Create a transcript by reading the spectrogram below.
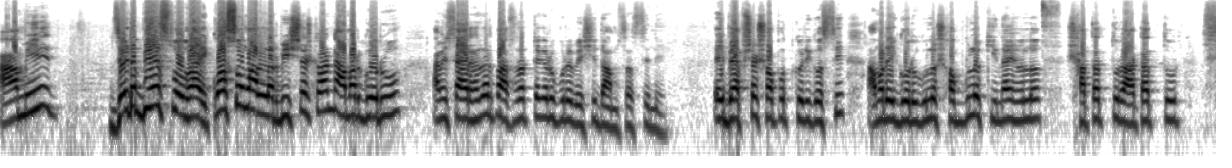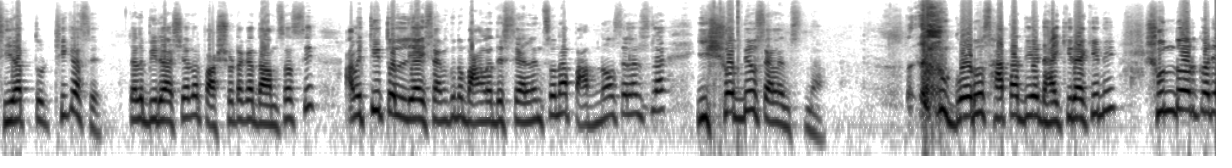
আমি যেটা বেচবো ভাই কসম আল্লাহর বিশ্বাস করেন আমার গরু আমি চার হাজার পাঁচ হাজার টাকার উপরে বেশি দাম চাচ্ছি না। এই ব্যবসা শপথ করি করছি। আমার এই গরুগুলো সবগুলো কিনাই হলো সাতাত্তর আটাত্তর ছিয়াত্তর ঠিক আছে। তাহলে বিরাশি হাজার পাঁচশো টাকা দাম চাচ্ছি। আমি তিতল লিয়ে আইসি আমি কোনো বাংলাদেশ চ্যালেঞ্জও না, পাবনাও চ্যালেঞ্জ না ঈশ্বর দিয়েও চ্যালেঞ্জ না। গরু ছাতা দিয়ে ঢাকি রাখিনি, সুন্দর করে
